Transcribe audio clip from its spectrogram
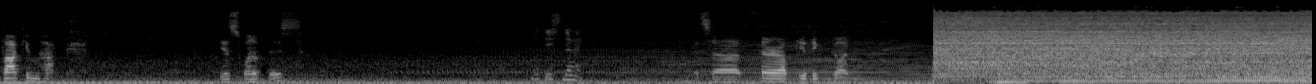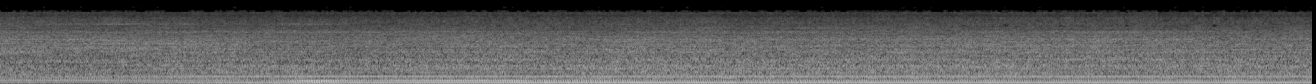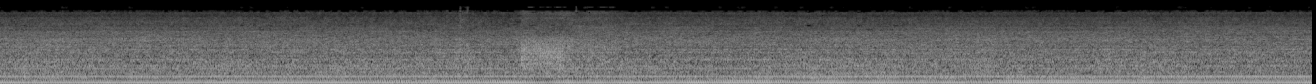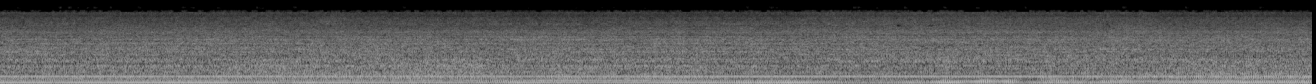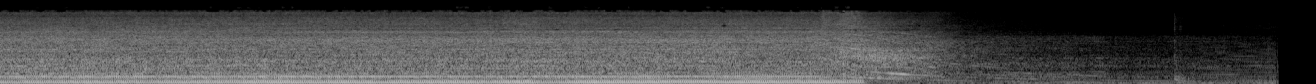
vacuum hack. Here's one of this. What is that? It's a therapeutic gun.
